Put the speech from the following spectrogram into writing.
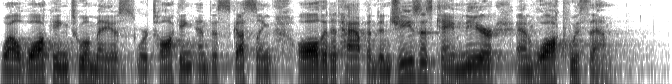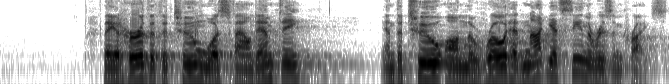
while walking to Emmaus, were talking and discussing all that had happened, and Jesus came near and walked with them. They had heard that the tomb was found empty and the two on the road had not yet seen the risen Christ.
